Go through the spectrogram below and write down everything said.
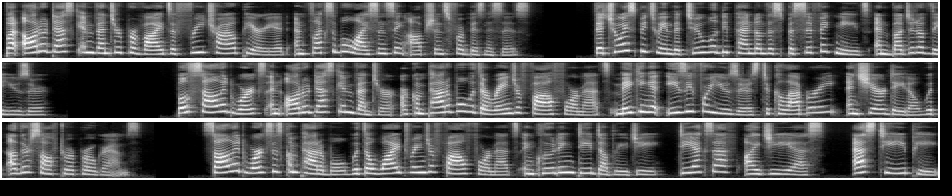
But Autodesk Inventor provides a free trial period and flexible licensing options for businesses. The choice between the two will depend on the specific needs and budget of the user. Both SolidWorks and Autodesk Inventor are compatible with a range of file formats, making it easy for users to collaborate and share data with other software programs. SolidWorks is compatible with a wide range of file formats including DWG, DXF, IGES, STEP,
